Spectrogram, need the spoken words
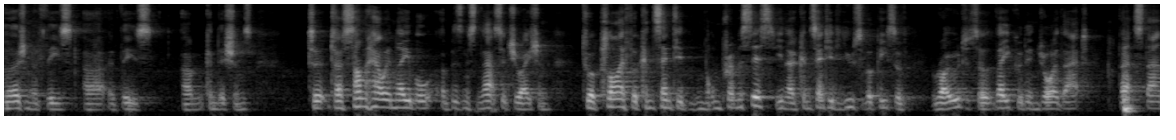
version of these, uh, of these um, conditions, to, to somehow enable a business in that situation to apply for consented non-premises, you know, consented use of a piece of road so that they could enjoy that, that, stand,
